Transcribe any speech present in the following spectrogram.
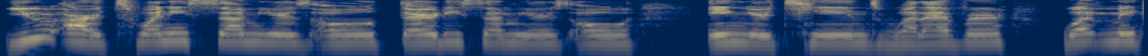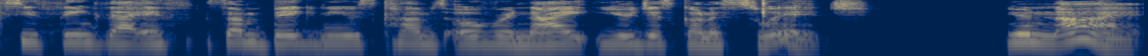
you are 20 some years old, 30 some years old, in your teens, whatever. What makes you think that if some big news comes overnight, you're just going to switch? You're not.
